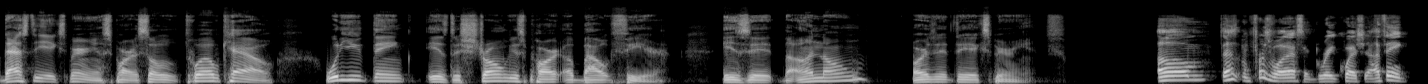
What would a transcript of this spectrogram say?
That's the experience part. So 12 Cal, what do you think is the strongest part about fear? Is it the unknown or is it the experience? Um, that's first of all, that's a great question. I think,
